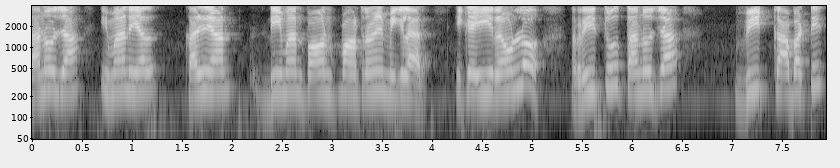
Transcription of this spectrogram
తనూజ ఇమానియల్ కళ్యాణ్ డీమాన్ పవన్ మాత్రమే మిగిలారు. ఇక ఈ రౌండ్లో రీతు తనుజ వీక్ కాబట్టి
